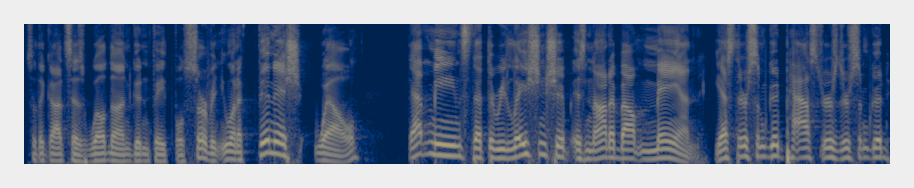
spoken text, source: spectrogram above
so that God says, "Well done, good and faithful servant." You want to finish well, that means that the relationship is not about man. Yes, there's some good pastors, there's some good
